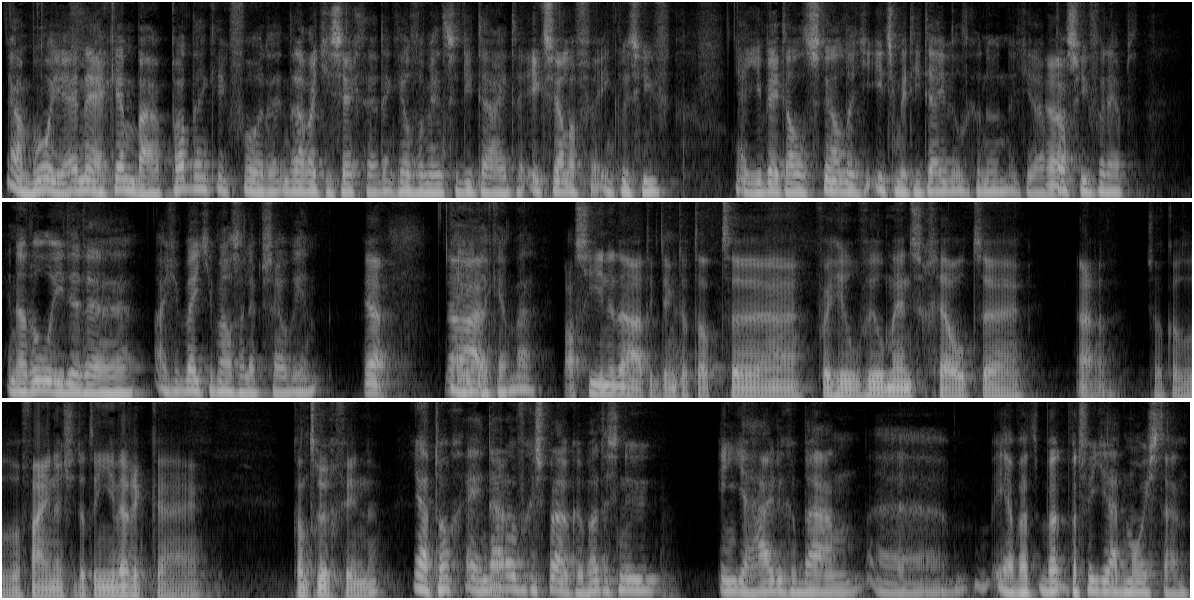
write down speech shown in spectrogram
Ja, mooi hè? en herkenbaar pad denk ik voor eh, wat je zegt. Hè? Ik denk heel veel mensen die tijd, eh, ik zelf eh, inclusief. Ja, je weet al snel dat je iets met IT wilt gaan doen, dat je daar Ja. passie voor hebt. En dan rol je er, eh, als je een beetje mazzel hebt, zo in. Ja, Ja, heel herkenbaar. passie inderdaad. Ik denk dat dat eh, voor heel veel mensen geldt. eh ja, het is ook altijd wel fijn als je dat in je werk kan terugvinden. Ja, toch? En daarover gesproken, wat is nu in je huidige baan, ja, wat, wat, wat vind je daar het mooiste aan?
